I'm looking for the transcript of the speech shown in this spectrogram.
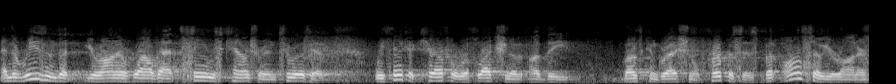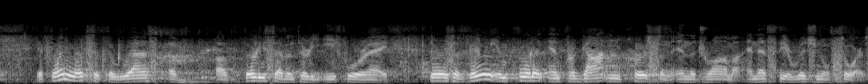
And the reason that, Your Honor, while that seems counterintuitive, we think a careful reflection of, of the both congressional purposes, but also, Your Honor, if one looks at the rest of, of 3730E4A, there is a very important and forgotten person in the drama, and that's the original source.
